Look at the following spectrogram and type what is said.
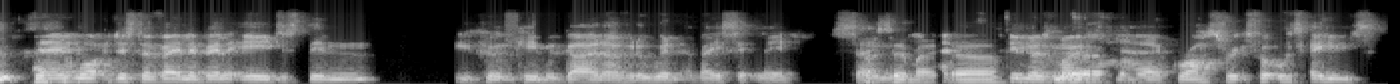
and then what? Just availability, just didn't. You couldn't keep it going over the winter, basically. Same, That's it, mate. Uh, same as most uh, grassroots football teams.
